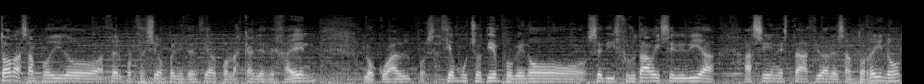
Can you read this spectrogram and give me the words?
todas han podido hacer procesión penitencial por las calles de Jaén, lo cual pues hacía mucho tiempo que no se disfrutaba y se vivía así en esta ciudad del Santo Reino.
